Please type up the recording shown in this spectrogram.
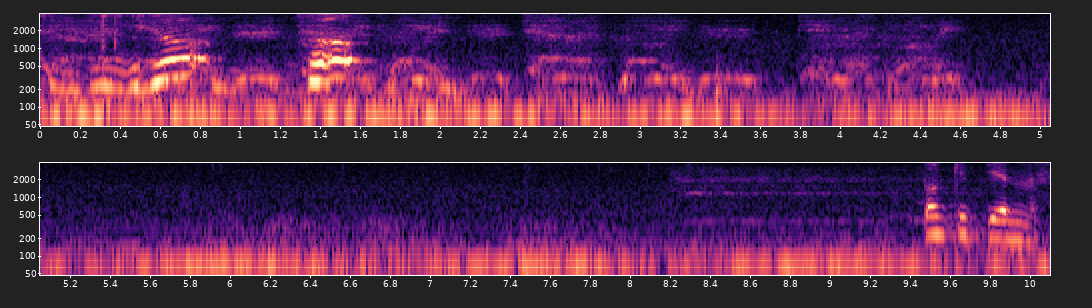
กินดีเฮ้อเฮ้อ ต้องเก็บเย็นหน่อย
